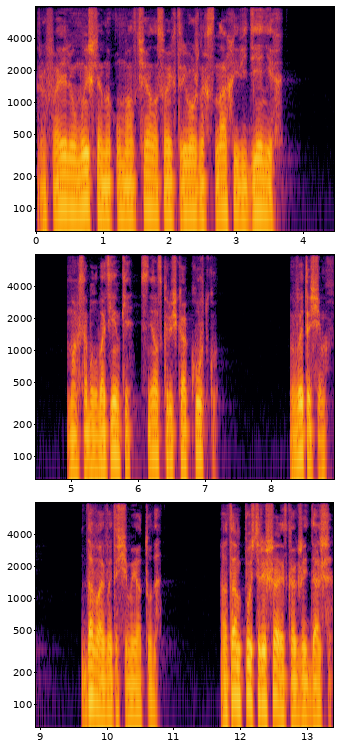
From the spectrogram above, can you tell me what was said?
Рафаэль умышленно умолчал о своих тревожных снах и видениях. Макс обул ботинки, снял с крючка куртку. «Вытащим. Давай вытащим ее оттуда. А там пусть решает, как жить дальше».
